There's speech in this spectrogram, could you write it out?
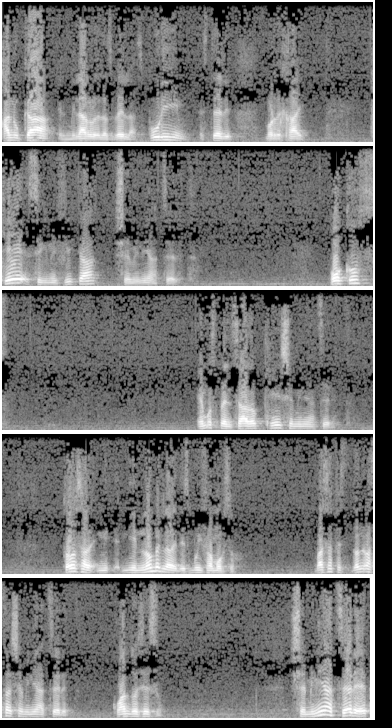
Hanukkah, el milagro de las velas. Purim, Esther, Mordejai. ¿Qué significa Shemini Atzeret. Pocos hemos pensado qué es Shemini Atzeret. Todos saben, ni, el nombre es muy famoso. ¿Dónde va a estar Shemini Atzeret? ¿Cuándo es eso? Shemini Atzeret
